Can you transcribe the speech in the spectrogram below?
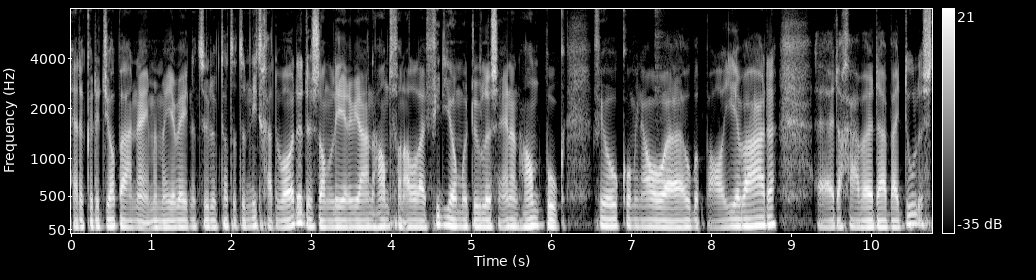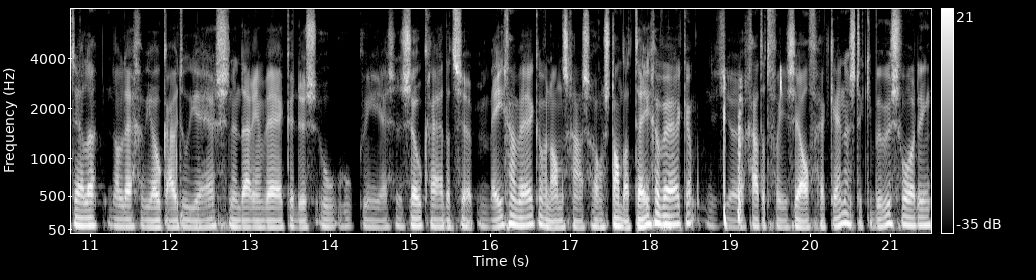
Ja, dan kun je de job aannemen, maar je weet natuurlijk dat het hem niet gaat worden. Dus dan leren we aan de hand van allerlei videomodules en een handboek. Veel, hoe kom je nou, eh, hoe bepaal je je waarden? Eh, dan gaan we daarbij doelen stellen. Dan leggen we ook uit hoe je hersenen daarin werken. Dus hoe, hoe kun je je hersenen zo krijgen dat ze mee gaan werken. Want anders gaan ze gewoon standaard tegenwerken. Dus je gaat het voor jezelf herkennen, een stukje bewustwording.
